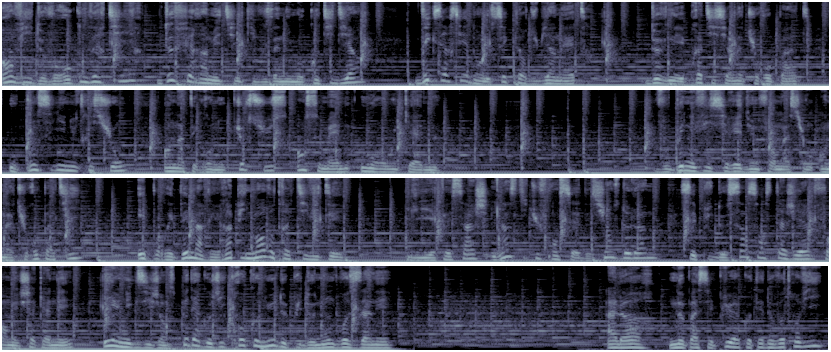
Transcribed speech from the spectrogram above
Envie de vous reconvertir, de faire un métier qui vous anime au quotidien, d'exercer dans le secteur du bien-être Devenez praticien naturopathe ou conseiller nutrition en intégrant nos cursus en semaine ou en week-end. Vous bénéficierez d'une formation en naturopathie et pourrez démarrer rapidement votre activité. L'IFSH, l'Institut français des sciences de l'homme, c'est plus de 500 stagiaires formés chaque année et une exigence pédagogique reconnue depuis de nombreuses années. Alors, ne passez plus à côté de votre vie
